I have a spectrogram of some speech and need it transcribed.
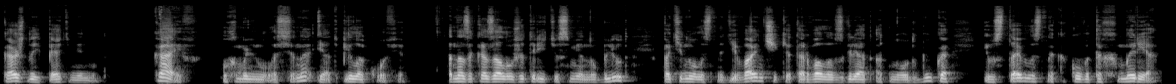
каждые пять минут. «Кайф!» – ухмыльнулась она и отпила кофе. Она заказала уже третью смену блюд, потянулась на диванчике, оторвала взгляд от ноутбука и уставилась на какого-то хмыря,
